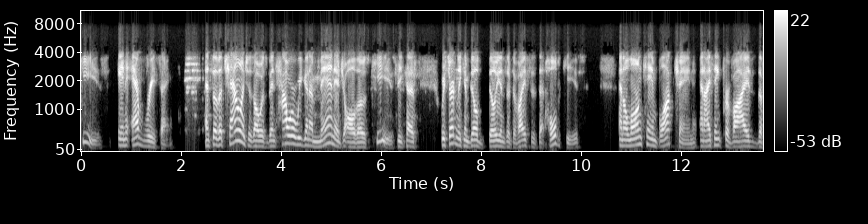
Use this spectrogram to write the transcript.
keys in everything. And so the challenge has always been how are we going to manage all those keys? Because we certainly can build billions of devices that hold keys. And along came blockchain, and I think provides the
